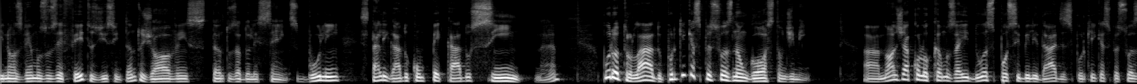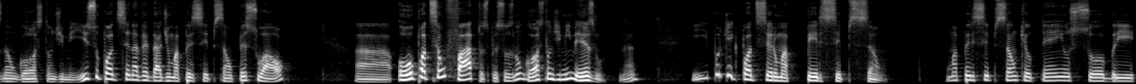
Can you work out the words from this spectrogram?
e nós vemos os efeitos disso em tantos jovens, tantos adolescentes. Bullying está ligado com pecado, sim. Né? Por outro lado, por que, que as pessoas não gostam de mim? Ah, nós já colocamos aí duas possibilidades por que, que as pessoas não gostam de mim. Isso pode ser, na verdade, uma percepção pessoal, ah, ou pode ser um fato, as pessoas não gostam de mim mesmo. Né? E por que, que pode ser uma percepção? Uma percepção que eu tenho sobre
